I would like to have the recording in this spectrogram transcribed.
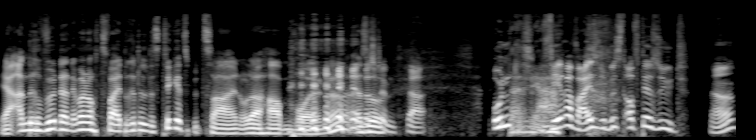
Ja, andere würden dann immer noch zwei Drittel des Tickets bezahlen oder haben wollen. Ne? Also das stimmt, ja. Und Das- ja. fairerweise, du bist auf der Süd. Ja?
